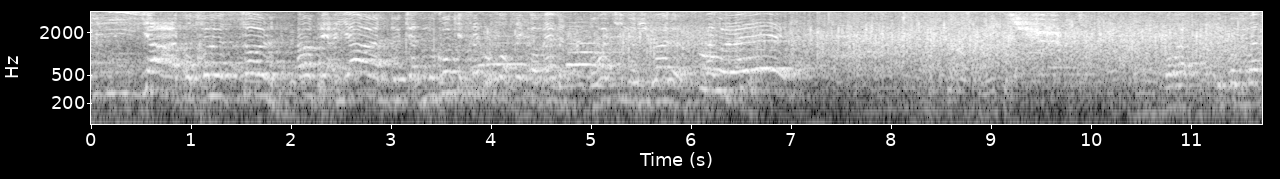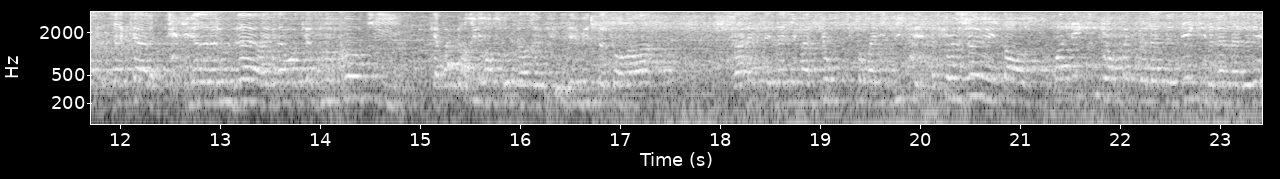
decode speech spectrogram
Mia contre le sol impérial de Kazunoko qui est très concentré quand même. On voit qu'il ne rigole. Voilà, c'est le premier match. Jackal qui vient de la loser, évidemment Kazunoko qui n'a pas perdu grand chose depuis le début de ce tournoi. Ça laisse les animations qui sont magnifiques. Parce que le jeu est en 3D qui est en fait de la 2D, qui devient de la 2D.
